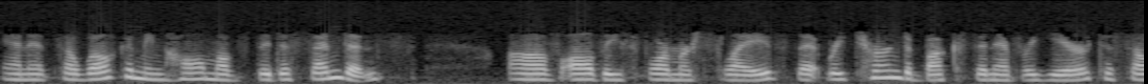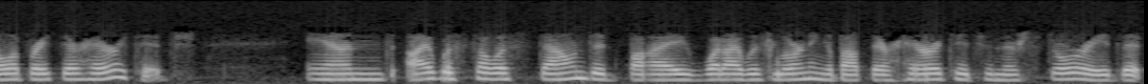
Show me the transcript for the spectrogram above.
and it's a welcoming home of the descendants of all these former slaves that return to Buxton every year to celebrate their heritage. And I was so astounded by what I was learning about their heritage and their story that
